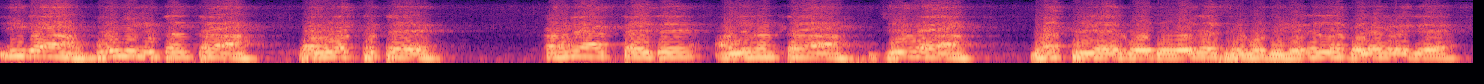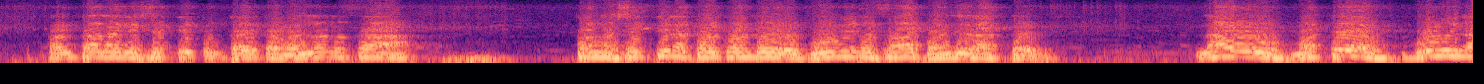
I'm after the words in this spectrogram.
ಈಗ ಭೂಮಿಲಿದ್ದಂತ ಫಲವತ್ತತೆ ಕಡಿಮೆ ಆಗ್ತಾ ಇದೆ. ಅಲ್ಲಿನಂತ ಜೀವ ಬ್ಯಾಕ್ಟೀರಿಯಾ ಇರ್ಬೋದು, ವೈರಸ್ ಇರ್ಬೋದು, ಏನೆಲ್ಲ ಬೆಳೆಗಳಿಗೆ ಸಂತಾನಾಗಿ ಶಕ್ತಿ ತುಂಬ್ತಾ ಇರ್ತಾವೆಲ್ಲನೂ ಸಹ ತನ್ನ ಶಕ್ತಿನ ಕಳ್ಕೊಂಡು ಭೂಮಿನೂ ಸಹ ಬಂಜರ ಆಗ್ತಾ ಇದೆ. ನಾವು ಮತ್ತೆ ಭೂಮಿನ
